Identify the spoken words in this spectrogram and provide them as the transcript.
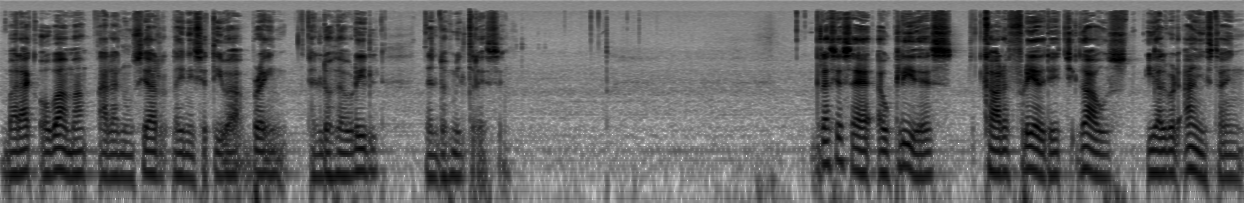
Barack Obama al anunciar la iniciativa BRAIN el 2 de abril del 2013. Gracias a Euclides, Carl Friedrich Gauss y Albert Einstein,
